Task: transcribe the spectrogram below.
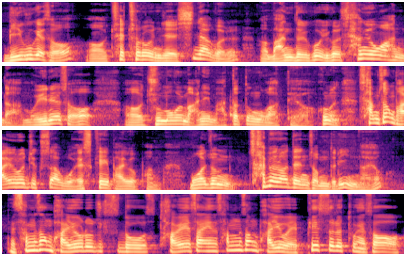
미국에서 어, 최초로 이제 신약을 어, 만들고 이걸 상용화한다. 뭐 이래서 어, 주목을 많이 받았던 것 같아요. 그러면 삼성 바이오로직스하고 SK 바이오팜 뭐가 좀 차별화된 점들이 있나요? 네, 삼성 바이오로직스도 자회사인 삼성 바이오 에피스를 통해서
